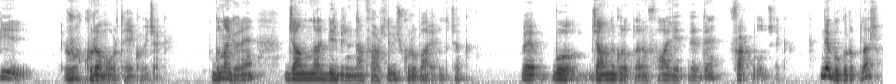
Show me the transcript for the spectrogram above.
bir ruh kuramı ortaya koyacak. Buna göre canlılar birbirinden farklı üç gruba ayrılacak. Ve bu canlı grupların faaliyetleri de farklı olacak. Ne bu gruplar?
